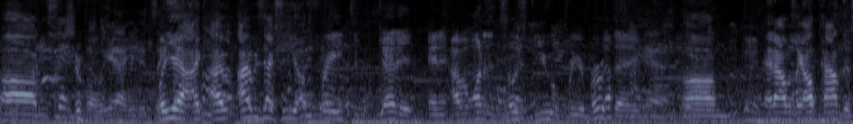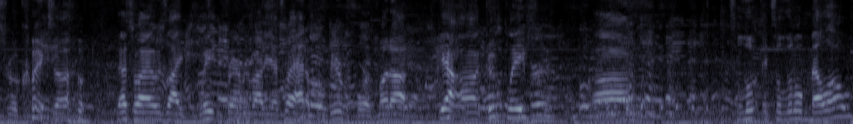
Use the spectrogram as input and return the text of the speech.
Um, yeah, he did say but yeah, I. I, I was actually afraid to get it, and I wanted to toast you for your birthday. Um, and I was like, I'll pound this real quick. So that's why I was like waiting for everybody. That's why I had a full beer before. But uh, yeah, uh, good flavor. Um, it's a little, it's a little mellow,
